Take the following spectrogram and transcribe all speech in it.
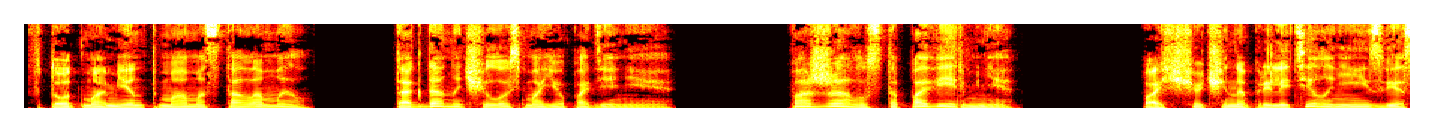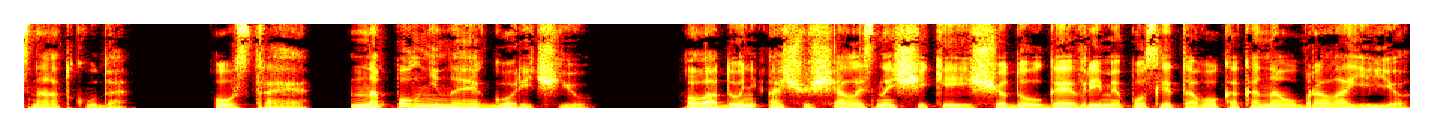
В тот момент мама стала Мел. Тогда началось мое падение. Пожалуйста, поверь мне. Пощечина прилетела неизвестно откуда. Острая, наполненная горечью. Ладонь ощущалась на щеке еще долгое время после того, как она убрала ее,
